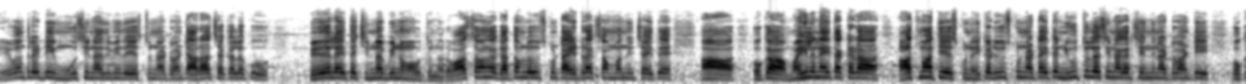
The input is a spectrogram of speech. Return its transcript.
రేవంత్ రెడ్డి మూసీ నది మీద చేస్తున్నటువంటి అరాచకలకు పేదలైతే చిన్న భిన్నం అవుతున్నారు. వాస్తవంగా గతంలో చూసుకుంటే హైడ్రాక్ సంబంధించి అయితే ఒక మహిళను అయితే అక్కడ ఆత్మహత్య చేసుకున్నది ఇక్కడ చూసుకున్నట్టయితే న్యూ తులసి నగర్ చెందినటువంటి ఒక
